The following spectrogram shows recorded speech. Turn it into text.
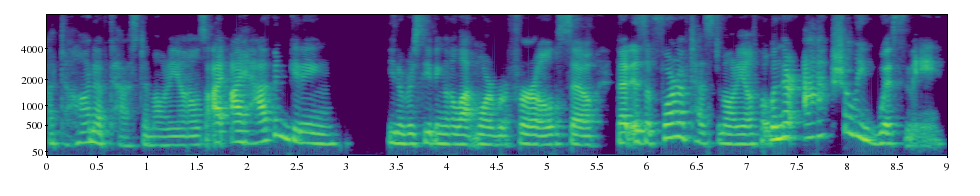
a ton of testimonials. I I have been getting you know receiving a lot more referrals. So that is a form of testimonials. But when they're actually with me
